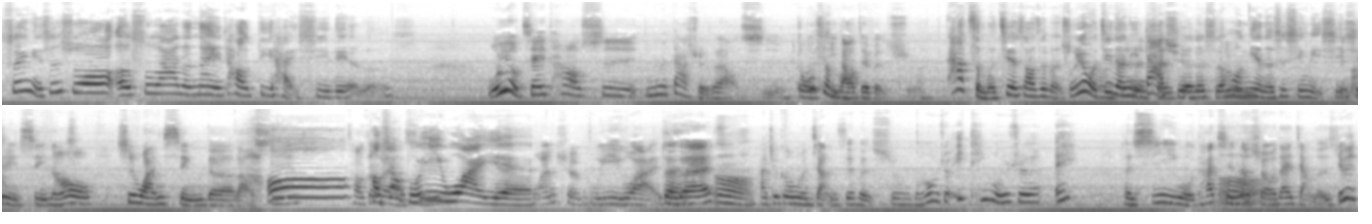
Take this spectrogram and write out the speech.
所以你是说俄苏拉的那一套地海系列了？我有这一套，是因为大学的老师跟我提到这本书，他怎么介绍这本书？因为我记得你大学的时候嗯念的是心理系嘛。是心理系，然后是完形的老师，哦好像不意外耶。完全不意外，对不对？嗯，他就跟我们讲这本书，然后我就一听，我就觉得哎、很吸引我。他其实那时候在讲的，因为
